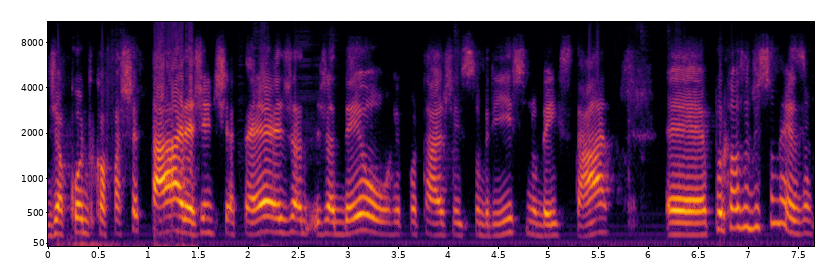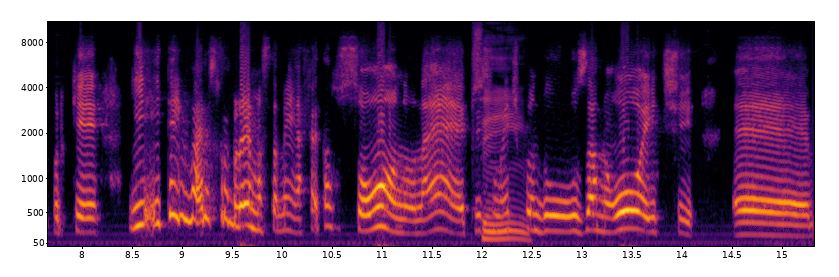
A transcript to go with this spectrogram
de acordo com a faixa etária. A gente até já, já deu reportagens sobre isso no bem-estar é, por causa disso mesmo, porque e, e, tem vários problemas também, afeta o sono, né? Principalmente Sim. quando usa à noite. É,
